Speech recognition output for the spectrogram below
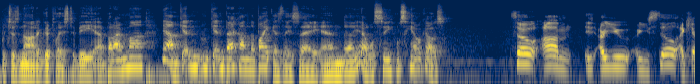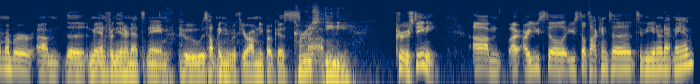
which is not a good place to be. Uh, but I'm uh, yeah, I'm getting I'm getting back on the bike, as they say, and uh, yeah, we'll see we'll see how it goes. So, um, are you are you still? I can't remember um, the man from the internet's name who was helping you with your OmniFocus. Karush um. Um, are, are you still are you still talking to to the internet man?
